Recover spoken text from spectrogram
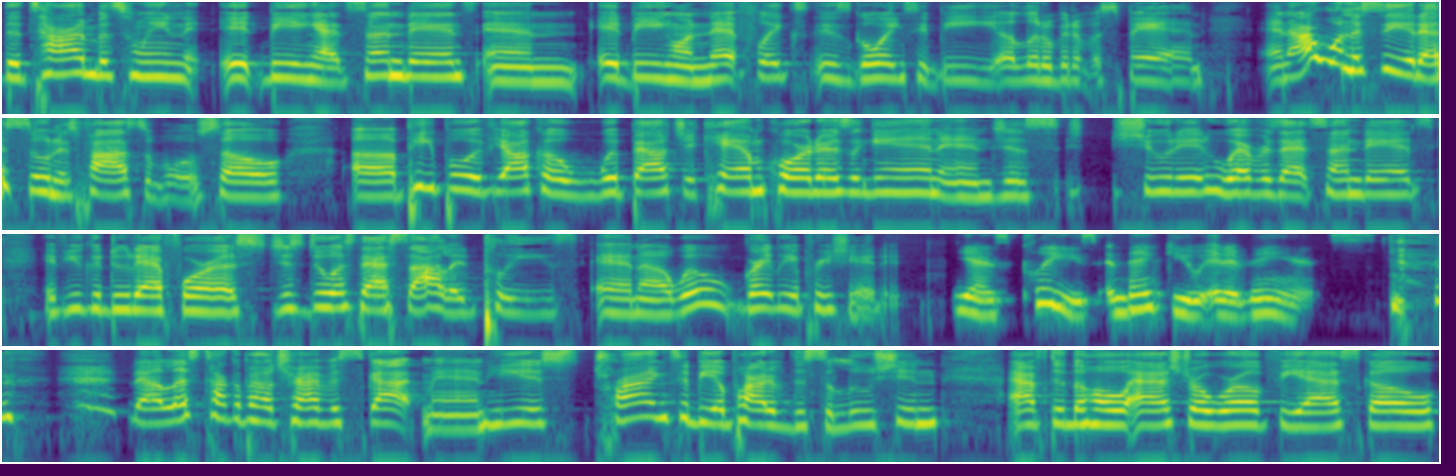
the time between it being at Sundance and it being on Netflix is going to be a little bit of a span and I want to see it as soon as possible. So, uh, people, if y'all could whip out your camcorders again and just shoot it, whoever's at Sundance, if you could do that for us, just do us that solid, please, and uh, we'll greatly appreciate it. Yes, please, and thank you in advance. now let's talk about Travis Scott, man. He is trying to be a part of the solution after the whole Astroworld fiasco.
